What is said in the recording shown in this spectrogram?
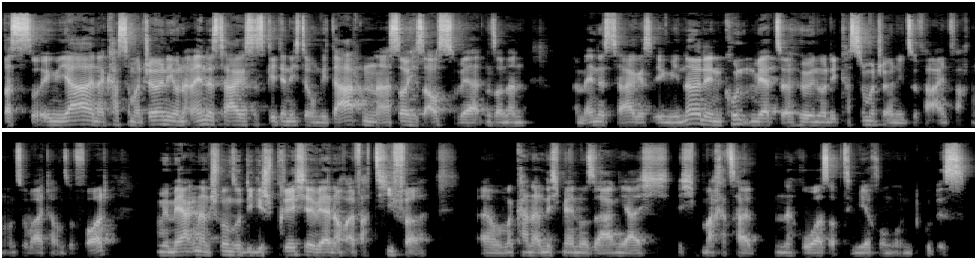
was so irgendwie, ja, in der Customer Journey und am Ende des Tages, es geht ja nicht darum, die Daten als solches auszuwerten, sondern am Ende des Tages irgendwie ne, den Kundenwert zu erhöhen und die Customer Journey zu vereinfachen und so weiter und so fort. Und wir merken dann schon so, die Gespräche werden auch einfach tiefer. Äh, man kann dann nicht mehr nur sagen, ja, ich, ich mache jetzt halt eine ROAS-Optimierung und gut ist.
